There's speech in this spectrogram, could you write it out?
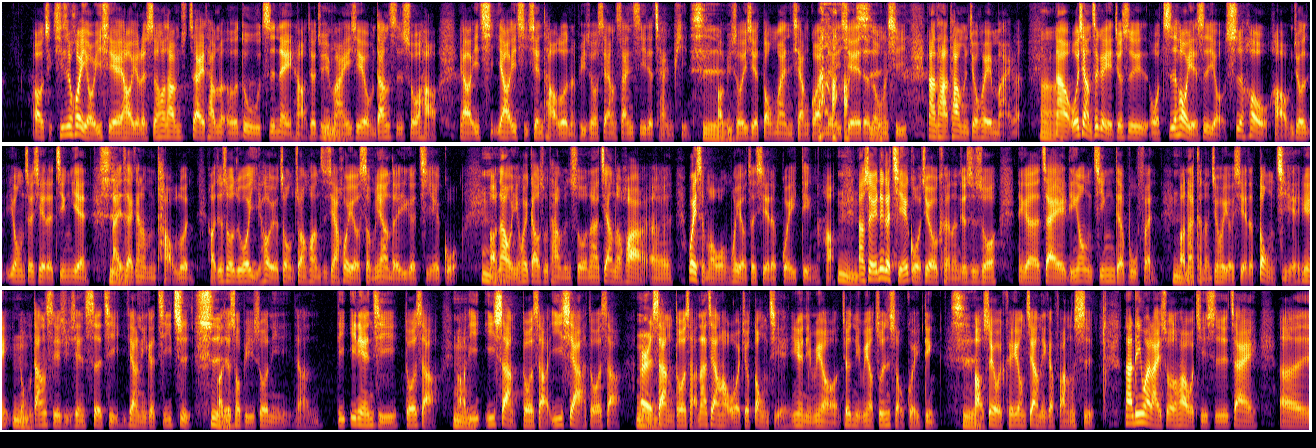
哦，其其实会有一些哈，有的时候他们在他们的额度之内哈，就去买一些我们当时说好要一起要一起先讨论的，比如说像三 C 的产品，是。哦，比如说一些动漫相关的一些的 东西，那他他们就会买了。嗯那我想这个也就是我之后也是有事后好，我们就用这些的经验来再跟他们讨论。好，就是说如果以后有这种状况之下，会有什么样的一个结果？嗯好，那我也会告诉他们说，那这样的话，呃，为什么我们会有这些的规定？好，嗯那所以那个结果就有可能就是说，那个在零用金的部分，嗯哦，那可能就会有一些的冻结，因为我们当时也许先设计这样的一个机制，是哦，就说比如说你呃第一年级多少，嗯哦一一上多少，一下多少。二上多少？那这样的话我就冻结，因为你没有，就是你没有遵守规定。是好，所以我可以用这样的一个方式。那另外来说的话，我其实在呃，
